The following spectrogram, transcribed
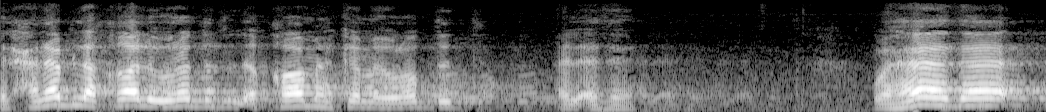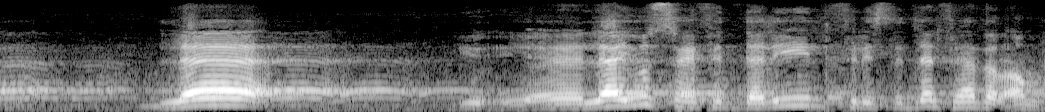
الحنبلة قالوا يردد الإقامة كما يردد الأذان. وهذا لا لا يسعف الدليل في الاستدلال في هذا الأمر.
